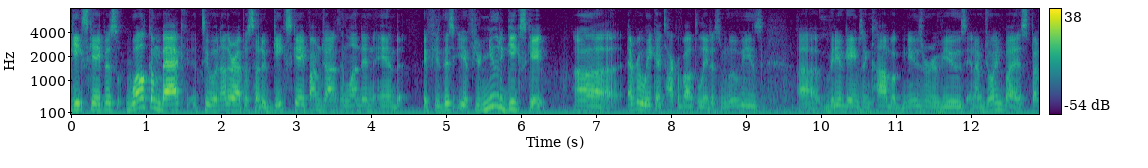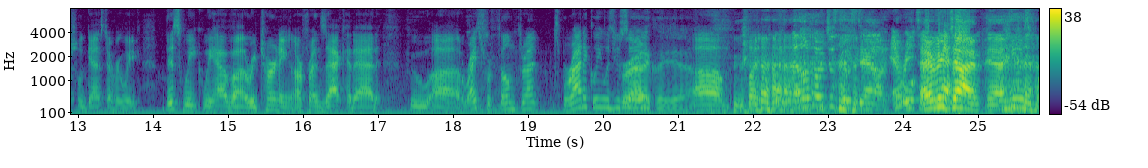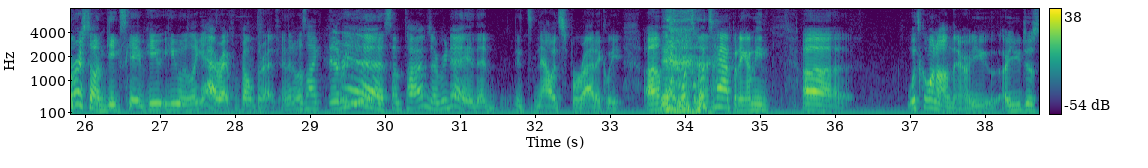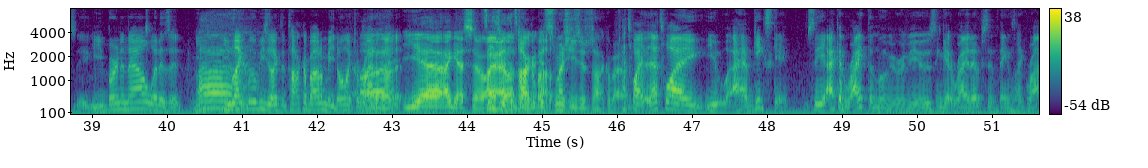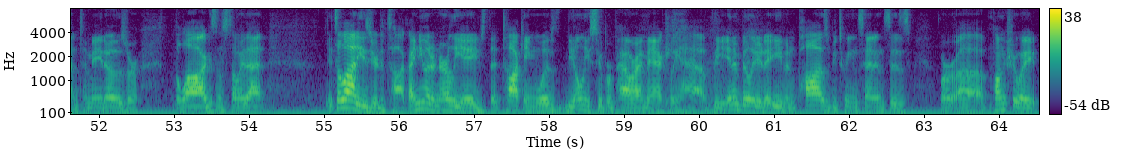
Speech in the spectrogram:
Geekscapists. Welcome back to another episode of Geekscape. I'm Jonathan London, and if you're this, if you're new to Geekscape, uh, every week I talk about the latest movies, uh, video games, and comic book news and reviews. And I'm joined by a special guest every week. This week we have uh, returning our friend Zack Haddad, who uh, writes for Film Threat sporadically. Would you say? Sporadically, yeah. Um, but I love how it just goes down every time. Every yeah. time, when he was first on Geekscape, he, he was like, "Yeah, I write for Film Threat," and then it was like, Every "Yeah, day. sometimes every day." Then it's now it's sporadically. Um, what's what's happening? I mean, uh, what's going on there? Are you are you just you burning out? What is it? You, Uh, you like movies, you like to talk about them, but you don't like to write about Uh, it. Yeah, I guess so. I, easier I to love talk talking. about. It's much easier to talk about. It. That's why that's why you I have Geekscape. See, I could write the movie reviews and get write-ups and things like Rotten Tomatoes or blogs and stuff like that. It's a lot easier to talk. I knew at an early age that talking was the only superpower I may actually have. The inability to even pause between sentences or uh, punctuate.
